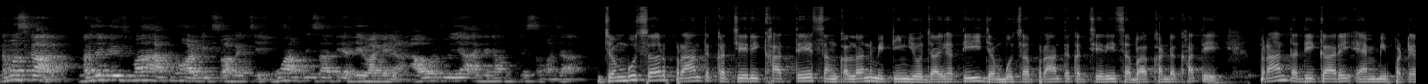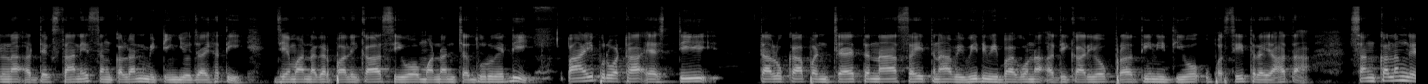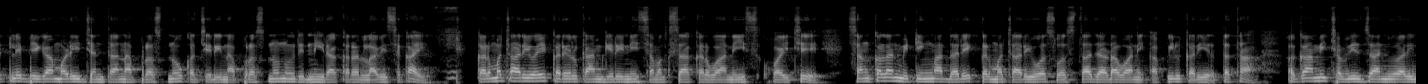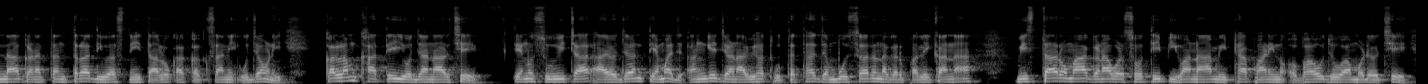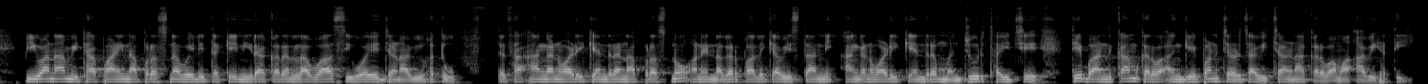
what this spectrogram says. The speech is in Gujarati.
નમસ્કાર. નજર ન્યૂઝમાં આપનું હાર્દિક સ્વાગત છે. હું આપની સાથે અજય વાઘેલા. આવો જોઈએ આજના મુખ્ય સમાચાર. જંબુસર પ્રાંત કચેરી ખાતે સંકલન મિટિંગ યોજાઈ હતી. જંબુસર પ્રાંત કચેરી સભાખંડ ખાતે પ્રાંત અધિકારી એમ બી પટેલના અધ્યક્ષસ્થાને સંકલન મિટિંગ યોજાઈ હતી, જેમાં નગરપાલિકા સીઓ મનન ચતુર્વેદી, પાણી પુરવઠા એસટી તાલુકા પંચાયતના સહિતના વિવિધ વિભાગોના અધિકારીઓ, પ્રતિનિધિઓ ઉપસ્થિત રહ્યા હતા. સંકલન એટલે ભેગા મળી જનતાના પ્રશ્નો, કચેરીના પ્રશ્નોનું નિરાકરણ લાવી શકાય. કર્મચારીઓએ કરેલ કામગીરીની સમીક્ષા કરવાની હોય છે. સંકલન મિટિંગમાં દરેક કર્મચારીઓ સ્વચ્છતા જાળવવાની અપીલ કરી તથા આગામી છવ્વીસ જાન્યુઆરીના ગણતંત્ર દિવસની તાલુકા કક્ષાની ઉજવણી કલમ ખાતે યોજાનાર છે. તેનું સુવિચાર, આયોજન તેમજ અંગે જણાવ્યું હતું તથા જંબુસર નગરપાલિકાના વિસ્તારોમાં ઘણા વર્ષોથી પીવાના મીઠા પાણીનો અભાવ જોવા મળ્યો છે. પીવાના મીઠા પાણીના પ્રશ્ન વહેલી તકે નિરાકરણ લાવવા સીઓએ જણાવ્યું હતું તથા આંગણવાડી કેન્દ્રના પ્રશ્નો અને નગરપાલિકા વિસ્તારની આંગણવાડી કેન્દ્ર મંજૂર થઈ છે તે બાંધકામ કરવા અંગે પણ ચર્ચા વિચારણા કરવામાં આવી હતી.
